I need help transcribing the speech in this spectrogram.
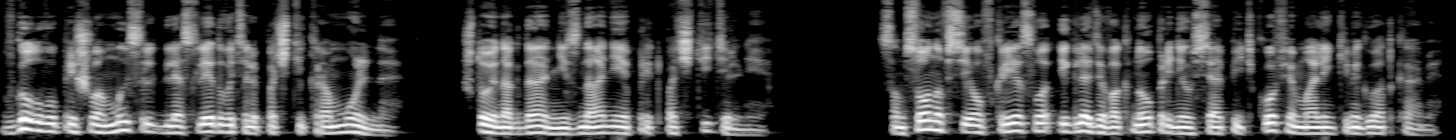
В голову пришла мысль для следователя почти крамольная, что иногда незнание предпочтительнее. Самсонов сел в кресло и, глядя в окно, принялся пить кофе маленькими глотками.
